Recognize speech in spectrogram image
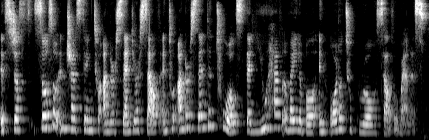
it's just so, so interesting to understand yourself and to understand the tools that you have available in order to grow self awareness.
